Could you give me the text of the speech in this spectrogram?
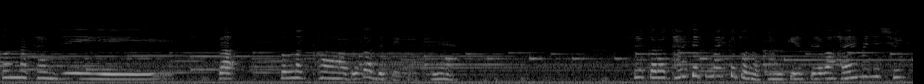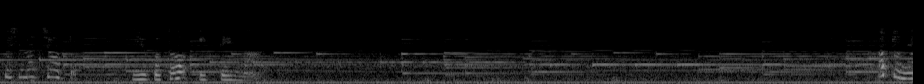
そんな感じが、そんなカードが出ていますね。それから大切な人との関係性は早めに修復しましょうということを言っています。とね、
